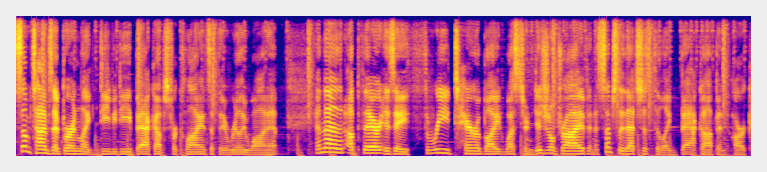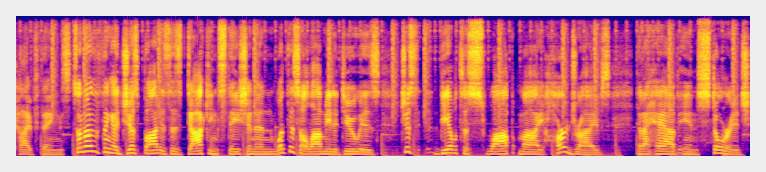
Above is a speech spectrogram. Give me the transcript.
Sometimes I burn like DVD backups for clients if they really want it. And then up there is a three terabyte Western Digital drive, and essentially that's just to like back up and archive things. So another thing I just bought is this docking station, and what this will allow me to do is just be able to swap my hard drives that I have in storage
